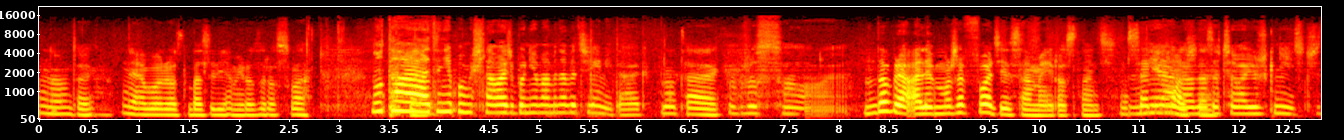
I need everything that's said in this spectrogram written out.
No tak. Nie, bo roz, bazylia mi rozrosła. No tak, ty nie pomyślałaś, bo nie mamy nawet ziemi, tak? No tak. Po prostu... No dobra, ale może w wodzie samej rosnąć. No serio nie, może. ona zaczęła już gnić, czy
